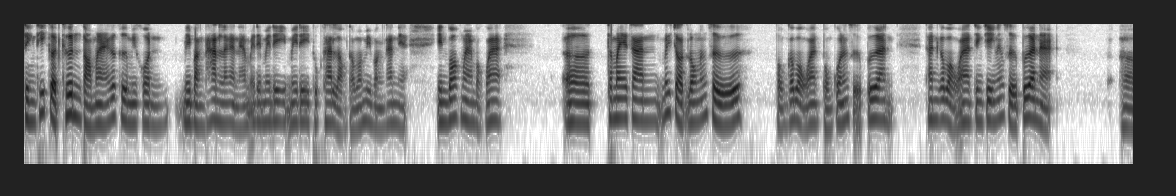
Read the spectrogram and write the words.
สิ่งที่เกิดขึ้นต่อมาก็คือมีคนมีบางท่านแล้วกันนะ ไม่ได้ไม่ได้ไม่ได้ทุกท่านหรอกแต่ว่ามีบางท่านเนี่ย inbox มาบอกว่าเอ่อทำไมอาจารย์ไม่จดลงหนังสือ ผมก็บอกว่าผมกลัวหนังสือเปื้อน ท่านก็บอกว่าจริง ๆ หนังสือเปื้อนอะเอ่อ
